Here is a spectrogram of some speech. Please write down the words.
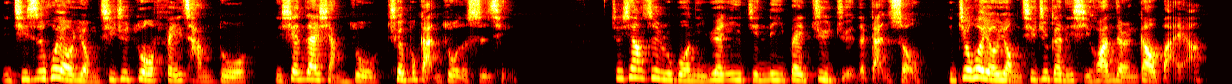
你其实会有勇气去做非常多你现在想做却不敢做的事情。就像是如果你愿意经历被拒绝的感受，你就会有勇气去跟你喜欢的人告白啊，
